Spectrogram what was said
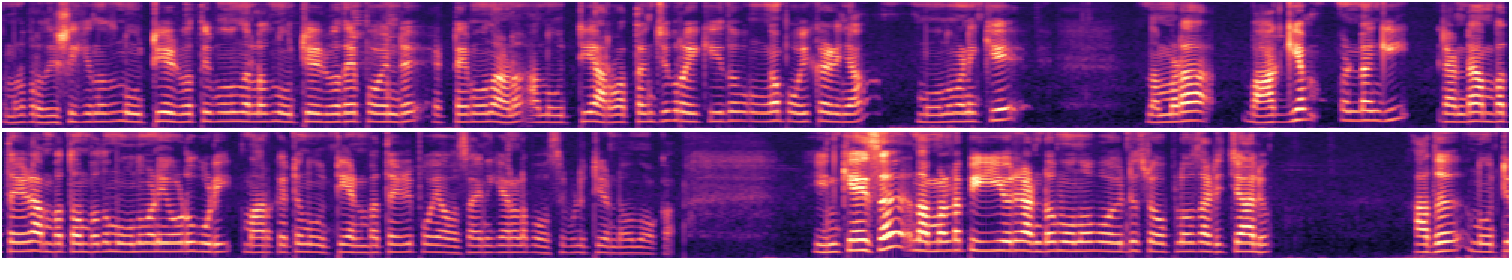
നമ്മൾ പ്രതീക്ഷിക്കുന്നത് നൂറ്റി എഴുപത്തി മൂന്ന് എന്നുള്ളത് നൂറ്റി എഴുപത് പോയിന്റ് എട്ട് മൂന്നാണ് ആ നൂറ്റി അറുപത്തഞ്ച് ബ്രേക്ക് ചെയ്ത് അങ്ങ് പോയി കഴിഞ്ഞാൽ മൂന്ന് മണിക്ക് നമ്മുടെ ഭാഗ്യം ഉണ്ടെങ്കിൽ രണ്ട് അമ്പത്തേഴ് അമ്പത്തൊമ്പത് മൂന്ന് മണിയോടുകൂടി മാർക്കറ്റ് നൂറ്റി എൺപത്തേഴ് പോയി അവസാനിക്കാനുള്ള പോസിബിലിറ്റി ഉണ്ടോ എന്ന് നോക്കാം. ഇൻ കേസ് നമ്മളുടെ പി ഒരു രണ്ടോ മൂന്നോ പോയിന്റ് സ്റ്റോപ്പ് ലോസ് അടിച്ചാലും അത് നൂറ്റി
